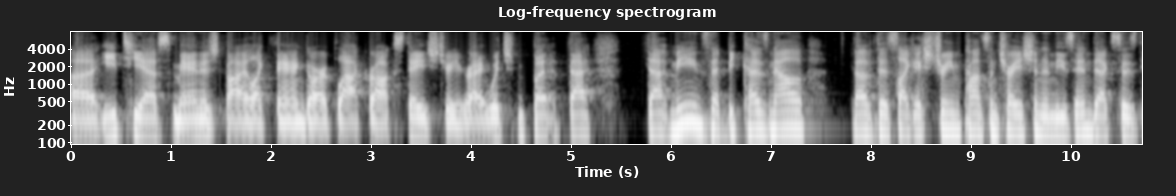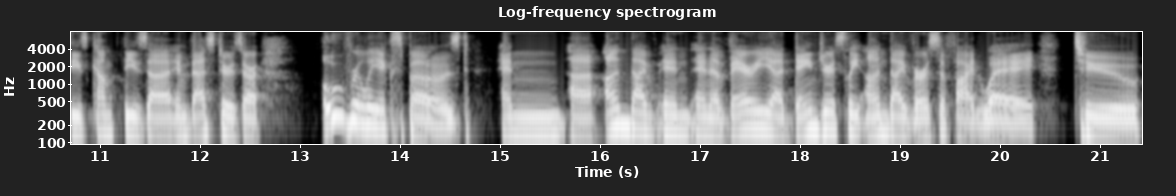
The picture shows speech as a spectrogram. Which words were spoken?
uh, ETFs managed by like Vanguard, BlackRock, State Street, right? Which, but that that means that because now of this like extreme concentration in these indexes, these comp these uh, investors are overly exposed and uh, in in a very uh, dangerously undiversified way to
